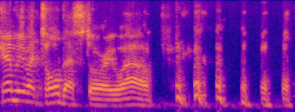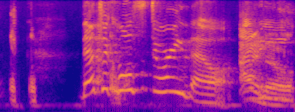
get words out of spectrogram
can't believe I told that story. Wow. That's a cool story, though. I, I mean, know.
